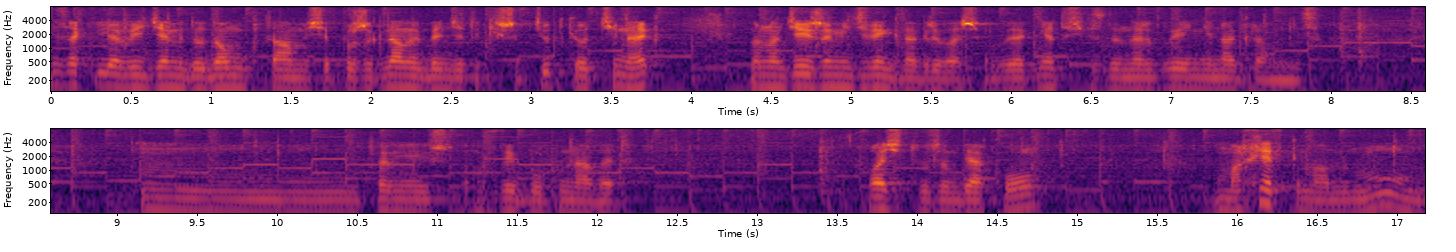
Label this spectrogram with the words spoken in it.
I za chwilę wyjdziemy do domu, tam się pożegnamy, będzie taki szybciutki odcinek. Mam nadzieję, że mi dźwięk nagrywa się, bo jak nie, to się zdenerwuję i nie nagram nic. Mm, pewnie już wybuchł nawet. Chodź tu, zombiaku. Marchewkę mamy. Mm.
